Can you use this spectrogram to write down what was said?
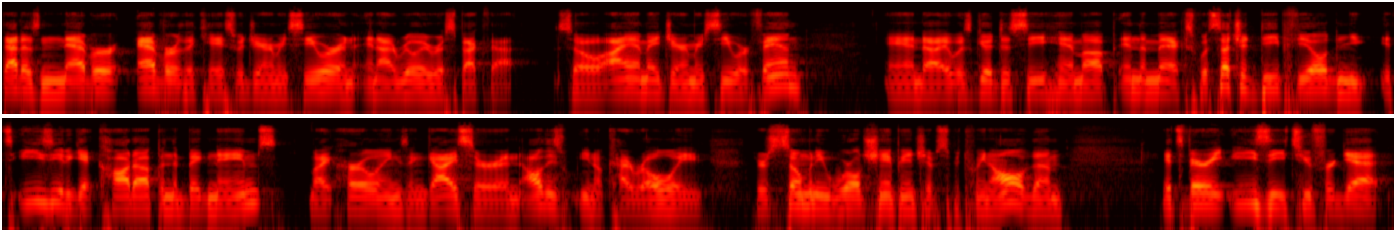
That is never ever the case with Jeremy Seewer and, and I really respect that. So I am a Jeremy Seewer fan and uh, it was good to see him up in the mix with such a deep field and you, it's easy to get caught up in the big names like Herlings and Gajser and all these you know Cairoli there's so many world championships between all of them. It's very easy to forget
